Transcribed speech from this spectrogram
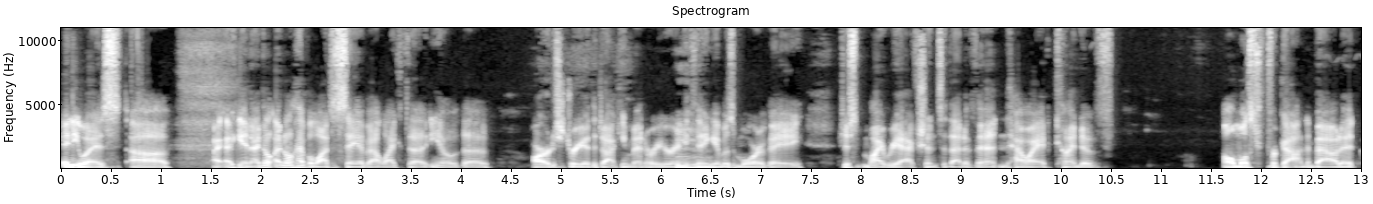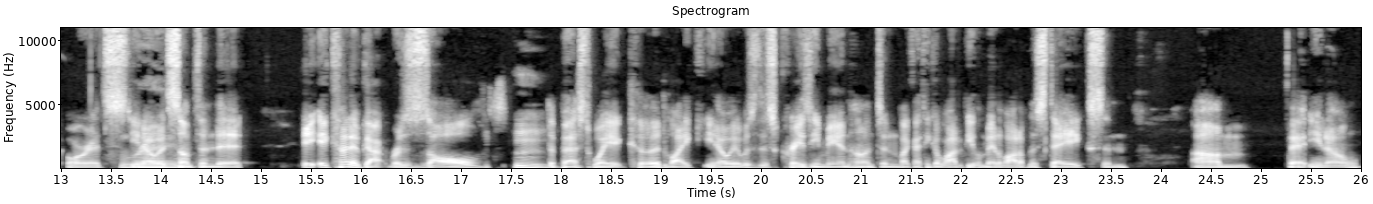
anyways uh I, again i don't i don't have a lot to say about like the you know the artistry of the documentary or anything. Mhm. It was more of a just my reaction to that event and how I had kind of almost forgotten about it, or it's you know it's something that it, it kind of got resolved Mhm. the best way it could. Like, you know, it was this crazy manhunt and like I think a lot of people made a lot of mistakes and um that, you know,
